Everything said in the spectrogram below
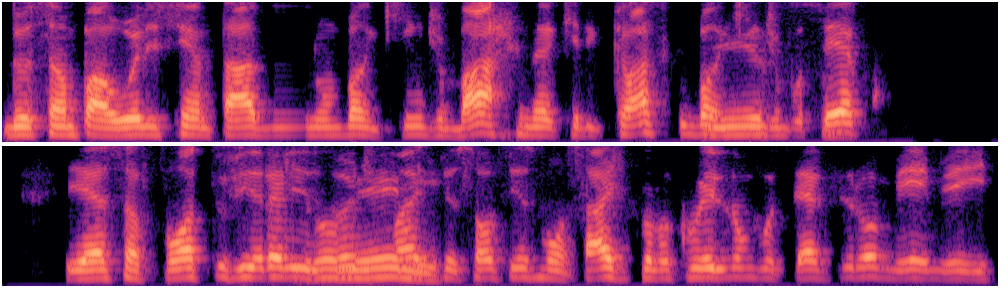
do São Paulo sentado num banquinho de bar, né, aquele clássico banquinho Isso. de boteco. E essa foto viralizou virou demais. Meme. O pessoal fez montagem, colocou ele num boteco, virou meme aí.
